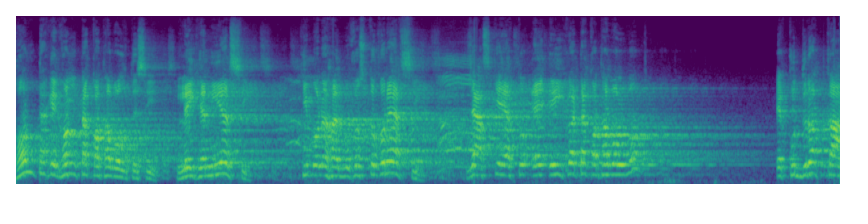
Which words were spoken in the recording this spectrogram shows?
ঘন্টাকে ঘণ্টা কথা বলতেছি লেখা নিয়ে আসছি কি মনে হয় মুখস্থ করে আসছি যে আজকে এত এই কয়টা কথা বলব? এ কুদরত কা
